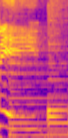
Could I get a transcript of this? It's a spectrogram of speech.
babe.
